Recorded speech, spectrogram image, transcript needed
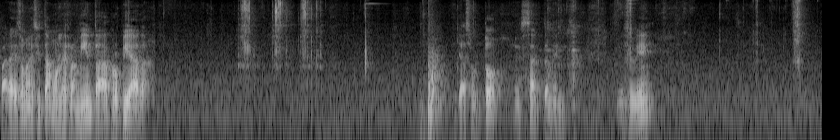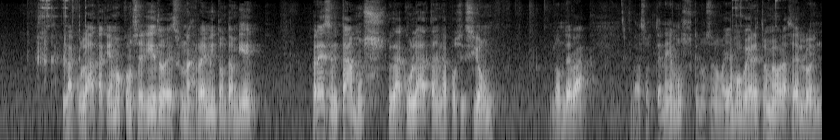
Para eso necesitamos la herramienta apropiada. Ya soltó, exactamente. Fíjese bien. La culata que hemos conseguido es una Remington también. Presentamos la culata en la posición donde va la sostenemos, que no se nos vaya a mover. Esto es mejor hacerlo en,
